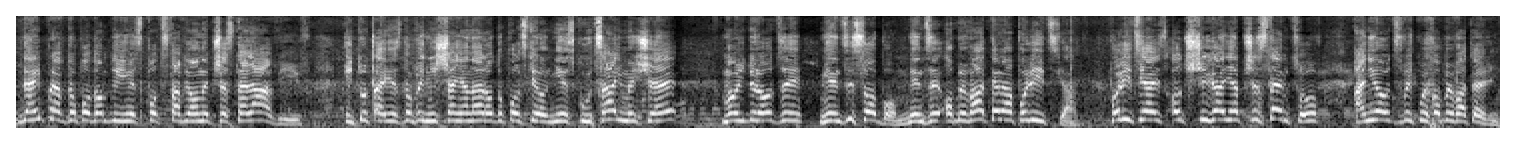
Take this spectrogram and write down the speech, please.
najprawdopodobniej jest podstawiony przez Tel Awiw. I tutaj jest do wyniszczenia narodu polskiego. Nie skłócajmy się, moi drodzy, między sobą, między obywatel a policja. Policja jest od ścigania przestępców, a nie od zwykłych obywateli.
